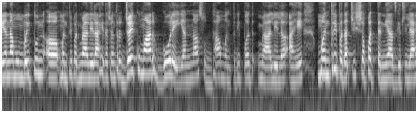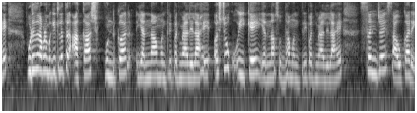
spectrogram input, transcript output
यांना मुंबईतून मंत्रिपद मिळालेलं आहे. त्याच्यानंतर जयकुमार गोरे यांना सुद्धा मंत्रिपद मिळालेलं आहे. मंत्रिपदाची शपथ त्यांनी आज घेतलेली आहे. पुढे जर आपण बघितलं तर आकाश फुंडकर यांना मंत्रिपद मिळालेलं आहे. अशोक उईके यांना सुद्धा मंत्रिपद मिळालेलं आहे. संजय सावकारे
